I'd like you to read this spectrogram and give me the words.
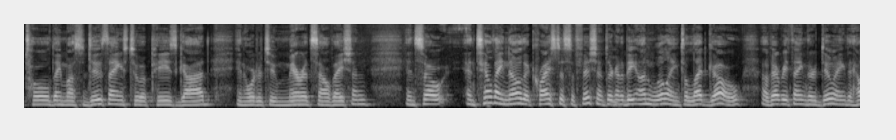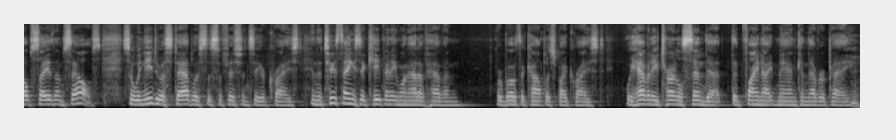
told they must do things to appease God in order to merit salvation. And so until they know that Christ is sufficient, they're going to be unwilling to let go of everything they're doing to help save themselves. So we need to establish the sufficiency of Christ. And the two things that keep anyone out of heaven were both accomplished by Christ We have an eternal sin debt that finite man can never pay. Mm.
